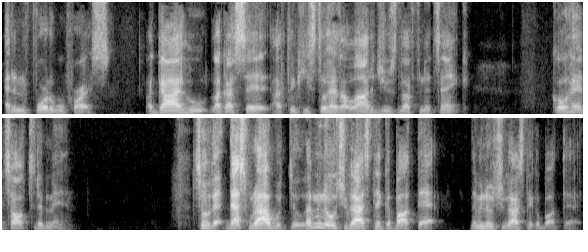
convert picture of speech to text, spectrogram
at an affordable price? A guy who, like I said, I think he still has a lot of juice left in the tank. Go ahead, talk to the man. So that, that's what I would do. Let me know what you guys think about that. Let me know what you guys think about that.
